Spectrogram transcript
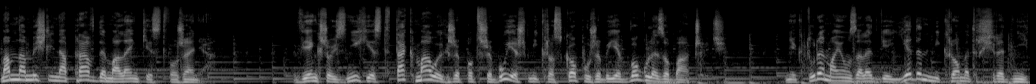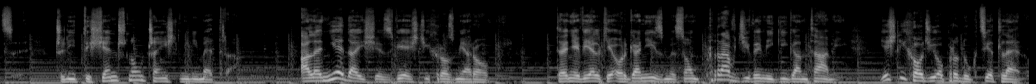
mam na myśli naprawdę maleńkie stworzenia. Większość z nich jest tak małych, że potrzebujesz mikroskopu, żeby je w ogóle zobaczyć. Niektóre mają zaledwie 1 mikrometr średnicy, czyli tysięczną część milimetra. Ale nie daj się zwieść ich rozmiarowi. Te niewielkie organizmy są prawdziwymi gigantami, jeśli chodzi o produkcję tlenu.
